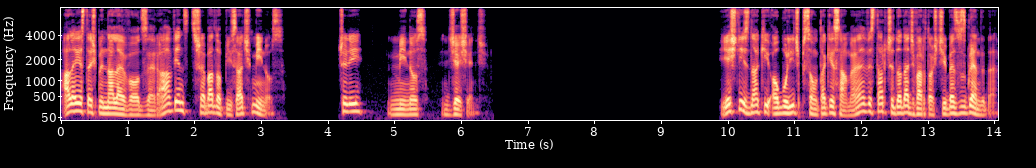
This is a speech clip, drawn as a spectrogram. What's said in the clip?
Ale jesteśmy na lewo od zera, więc trzeba dopisać minus, czyli minus 10. Jeśli znaki obu liczb są takie same, wystarczy dodać wartości bezwzględne.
